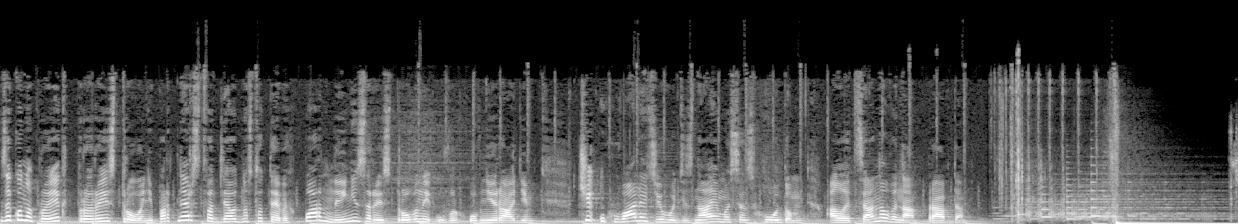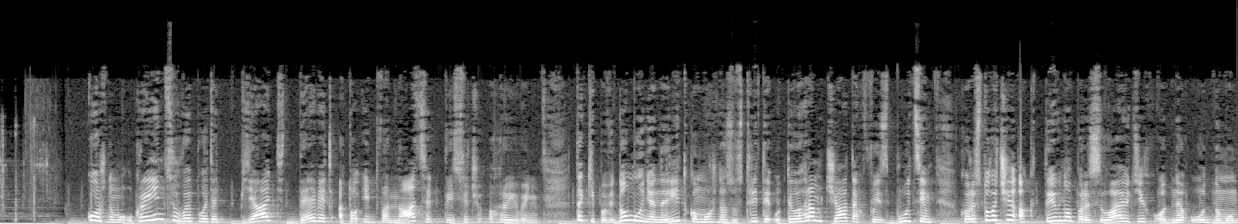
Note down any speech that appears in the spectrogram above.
Законопроєкт про реєстровані партнерства для одностатевих пар нині зареєстрований у Верховній Раді. Чи ухвалять його, дізнаємося згодом. Але ця новина правда. Кожному українцю виплатять 5, 9, а то і 12 тисяч гривень. Такі повідомлення нерідко можна зустріти у телеграм-чатах, Фейсбуці. Користувачі активно пересилають їх одне одному.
